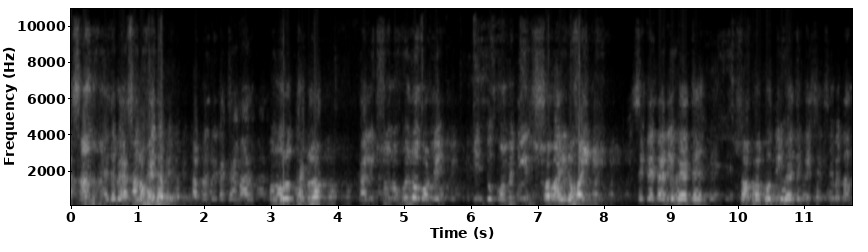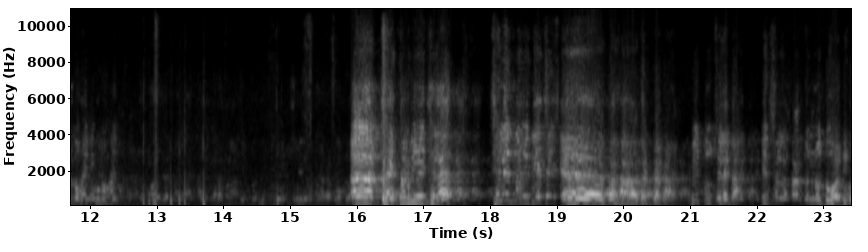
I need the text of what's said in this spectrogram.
আসান হয়ে যাবে, আসান হয়ে যাবে। আপনাদের কাছে আমার অনুরোধ থাকল, কালেকশন হলো বটে, কিন্তু কমিটির সবারই হয়নি। সেক্রেটারি হয়েছে, সভাপতি হয়েছে, কে সাহেবের দাম হয়নি মনে হয়? আচ্ছা একটা মেয়ে ছেলে, ছেলের নামে দিয়েছে এক হাজার টাকা। মৃত্যু ছেলেটা। ইনশাল্লাহ তার জন্য দোয়া দিব।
